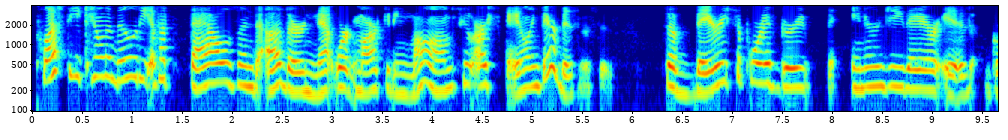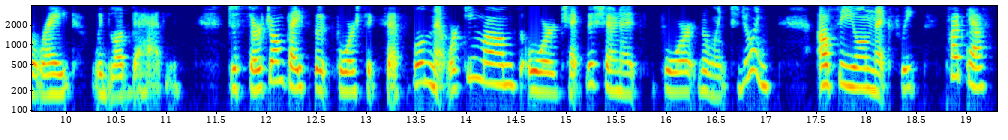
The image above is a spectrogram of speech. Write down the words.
plus the accountability of a thousand other network marketing moms who are scaling their businesses. It's a very supportive group. The energy there is great. We'd love to have you. Just search on Facebook for Successful Networking Moms or check the show notes for the link to join. I'll see you on next week's podcast.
